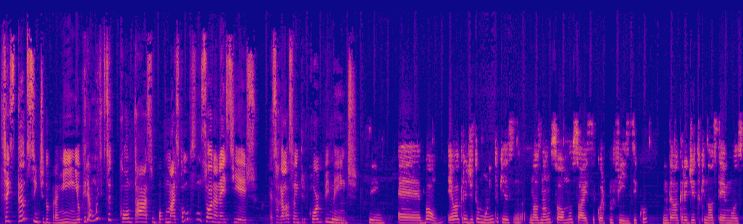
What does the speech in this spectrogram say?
fez tanto sentido para mim. Eu queria muito que você contasse um pouco mais como que funciona, né, esse eixo essa relação entre corpo e sim, mente. Sim. É, bom, eu acredito muito que nós não somos só esse corpo físico. Então, acredito que nós temos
